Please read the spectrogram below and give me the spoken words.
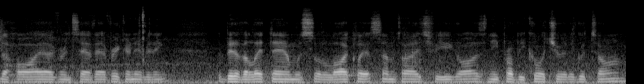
the high over in South Africa and everything, a bit of a letdown was sort of likely at some stage for you guys, and he probably caught you at a good time.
